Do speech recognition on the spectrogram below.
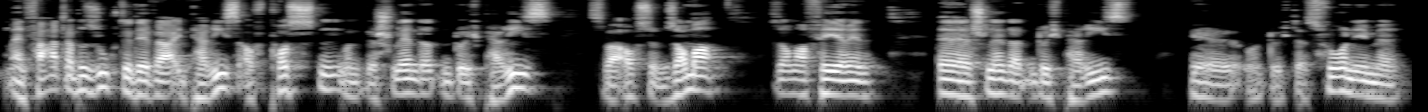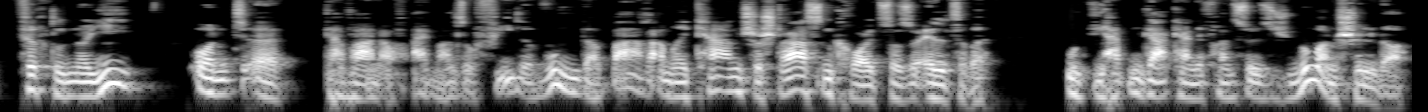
mein Vater besuchte, der war in Paris auf Posten und wir schlenderten durch Paris. Es war auch so im Sommer, Sommerferien, äh, schlenderten durch Paris äh, und durch das vornehme Viertel Neuilly und äh, da waren auf einmal so viele wunderbare amerikanische Straßenkreuzer, so ältere. Und die hatten gar keine französischen Nummernschilder,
